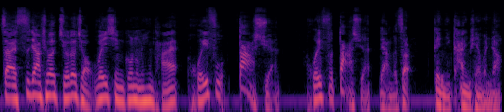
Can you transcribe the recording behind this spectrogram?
在私家车九六九微信公众平台回复“大选”，回复“大选”两个字儿，给你看一篇文章。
